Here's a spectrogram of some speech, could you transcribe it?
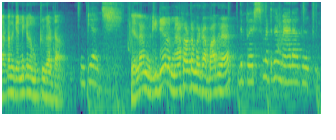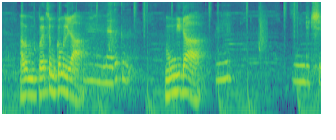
கரெக்டாக அந்த கெமிக்கலை முக்கு கரெக்டாக முக்கியாச்சு. எல்லாம் முக்கிட்டே இல்லை மேலாட்டம் இருக்கா பார்த்துவே இந்த பெருசு மட்டும் தான் மேலாக இருக்கு அவன் பெருசு முக்கம் இல்லையா? மிதக்குது. முங்கிட்டா? ம் முடிச்சு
